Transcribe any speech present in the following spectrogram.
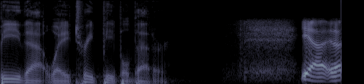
be that way. Treat people better. Yeah, uh,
